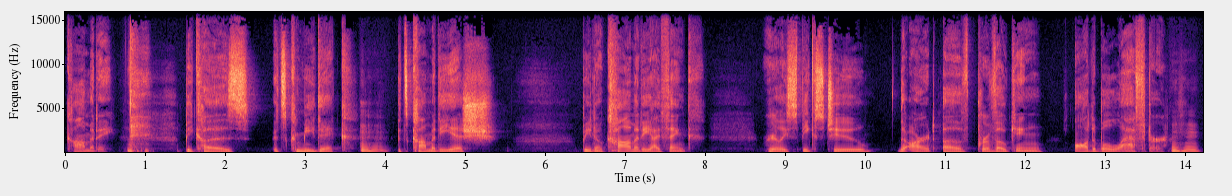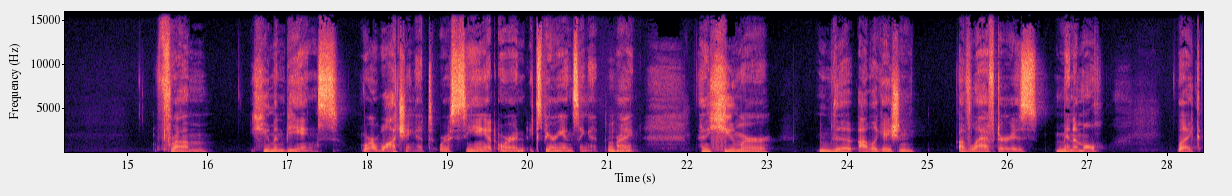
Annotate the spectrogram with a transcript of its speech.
comedy because it's comedic, Mm-hmm. it's comedy-ish. But you know, comedy, I think, really speaks to the art of provoking audible laughter Mm-hmm. from human beings who are watching it or seeing it or experiencing it, Mm-hmm. right? And humor, the obligation of laughter is minimal. Like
